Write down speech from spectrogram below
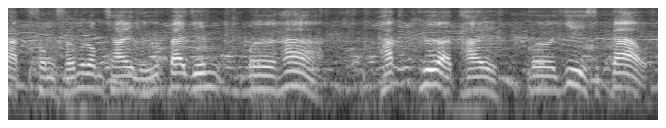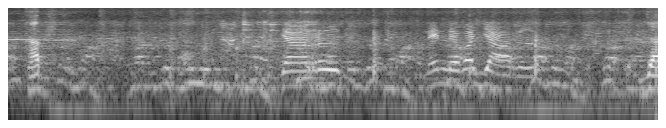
ศักดิ์ส่งเสริมอุดมชัยหรือแปะยิ้มเบอร์ 5 พักเพื่อไทยเบอร์ 29 ครับ อย่าลืมเน้นเลยว่าอย่าลืม อย่า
